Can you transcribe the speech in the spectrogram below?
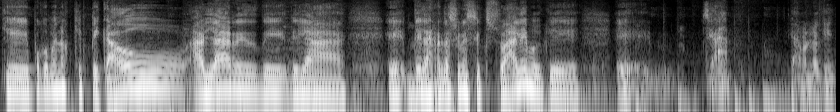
que poco menos que es pecado hablar de, la, eh, de las relaciones sexuales, porque, eh, o sea, lo que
